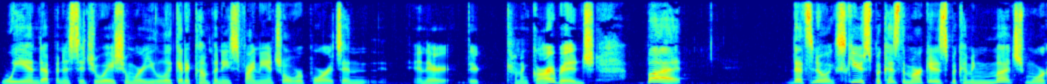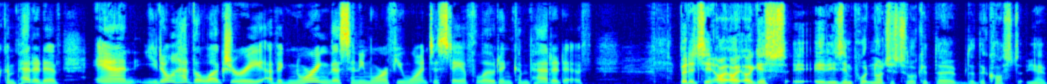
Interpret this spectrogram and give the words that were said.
we end up in a situation where you look at a company's financial reports and and they're they're kind of garbage, but that's no excuse because the market is becoming much more competitive and you don't have the luxury of ignoring this anymore if you want to stay afloat and competitive. But it's, I, I guess, it is important not just to look at the the, the cost. You know,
